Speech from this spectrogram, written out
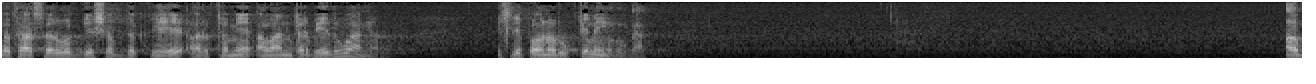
तथा सर्वज्ञ शब्द के अर्थ में अवान्तर भेद हुआ न, इसलिए पवन रुकते नहीं होगा। अब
